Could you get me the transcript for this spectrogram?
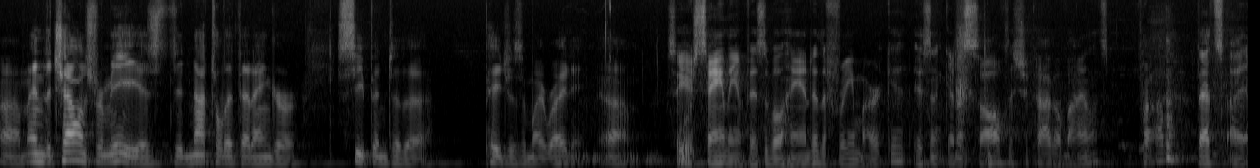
Um, and the challenge for me is to not to let that anger seep into the pages of my writing. Um, So you're saying the invisible hand of the free market isn't going to solve the Chicago violence problem? That's I,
